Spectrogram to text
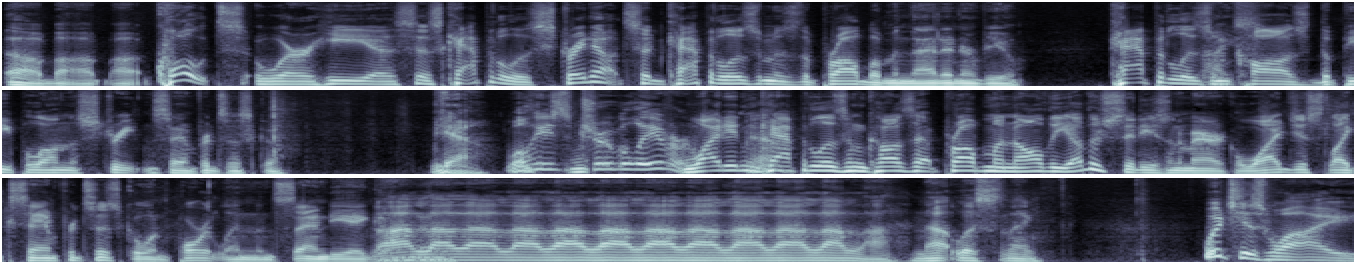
uh, uh, uh quotes where he uh, says capitalism straight out said capitalism is the problem in that interview. Capitalism nice. caused the people on the street in San Francisco. Yeah. Well, he's a true believer. Why didn't yeah. capitalism cause that problem in all the other cities in America? Why just like San Francisco and Portland and San Diego? La la la la la la la la la la la la. Not listening. Which is why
